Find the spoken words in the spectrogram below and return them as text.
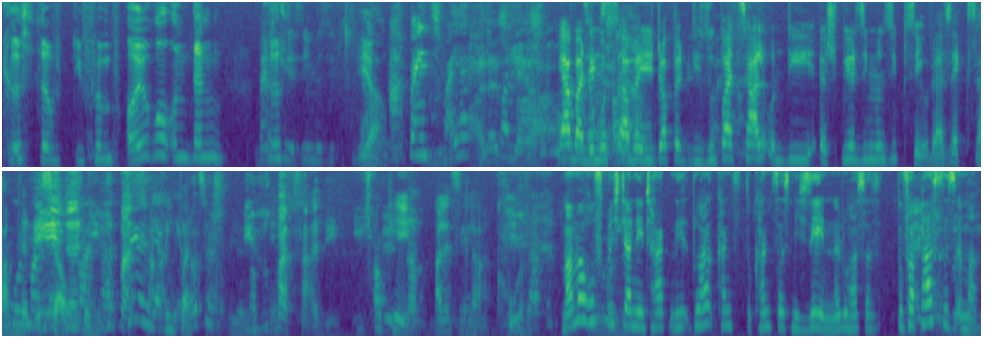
kriegst du die 5 Euro und dann kriegst ja. Ach, bei einem Zweier kriegt man ja. Ja, aber du musst aber die doppelt die Superzahl und die äh, Spiel 77 oder 6 haben. Das ist ja auch so. die Superzahl. Die Superzahl, die, die spielt Okay, alles klar. Cool. Mama ruft mich dann den Tag, nee, du kannst, du kannst das nicht sehen, ne? Du hast das, du verpasst es immer.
